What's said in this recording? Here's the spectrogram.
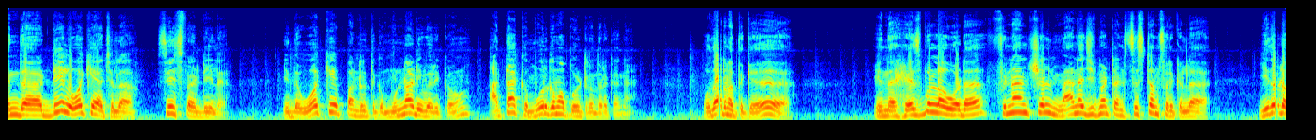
இந்த டீல் ஓகே ஆச்சுல? சீஸ்ஃபயர் டீலு இதை ஓகே பண்ணுறதுக்கு முன்னாடி வரைக்கும் அட்டாக் மூர்க்கமாக போயிட்டு இருந்திருக்குங்க. உதாரணத்துக்கு இந்த ஹெஸ்புல்லாவோட ஃபினான்ஷியல் மேனேஜ்மெண்ட் அண்ட் சிஸ்டம்ஸ் இருக்குல்ல இதோட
